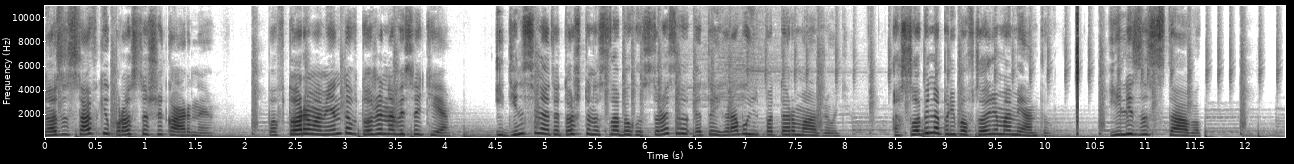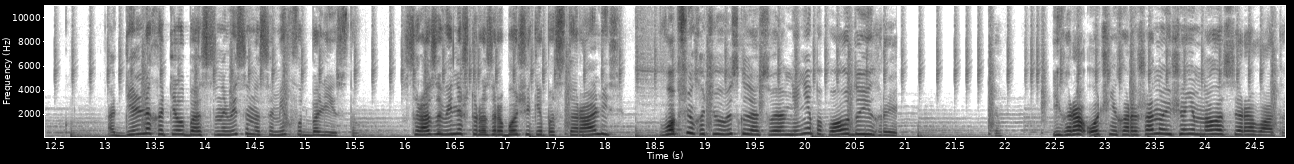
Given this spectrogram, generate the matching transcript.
А заставки просто шикарные. Повторы моментов тоже на высоте. Единственное это то, что на слабых устройствах эта игра будет подтормаживать. Особенно при повторе моментов. Или заставок. Отдельно хотел бы остановиться на самих футболистов. Сразу видно, что разработчики постарались. В общем, хочу высказать свое мнение по поводу игры. Игра очень хороша, но еще немного сыровата.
